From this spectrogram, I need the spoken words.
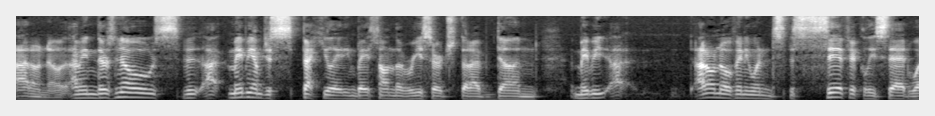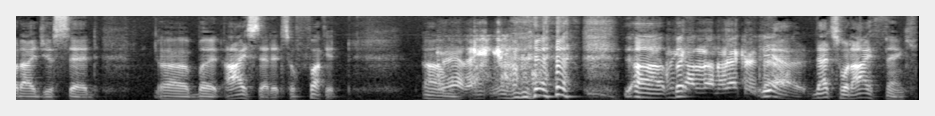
I don't know. I mean, there's no. Spe- I- maybe I'm just speculating based on the research that I've done. Maybe I, I don't know if anyone specifically said what I just said, uh, but I said it, so fuck it. yeah, there you. Uh, we but got it on record. now. yeah, that's what I think.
